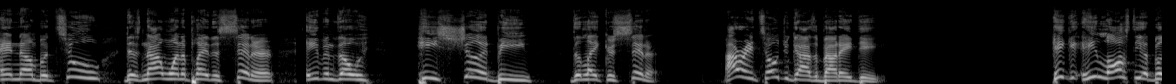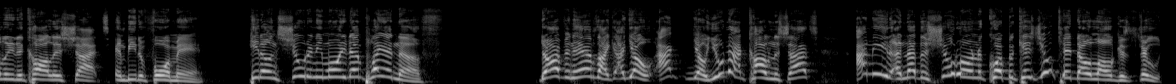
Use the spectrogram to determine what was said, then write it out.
and number two does not want to play the center, even though he should be the Lakers center. I already told you guys about AD. He he lost the ability to call his shots and be the four man. He doesn't shoot anymore. He doesn't play enough. Darvin Ham's like, yo, I, yo, you not calling the shots. I need another shooter on the court because you can no longer shoot.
